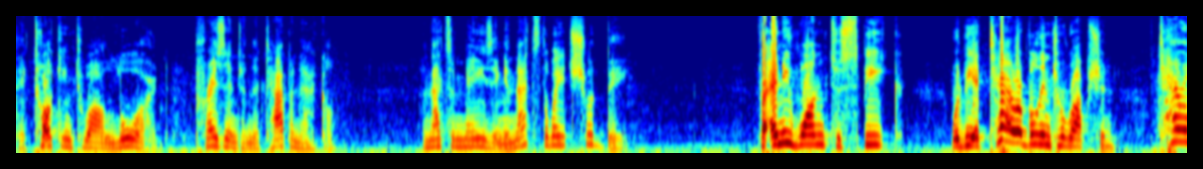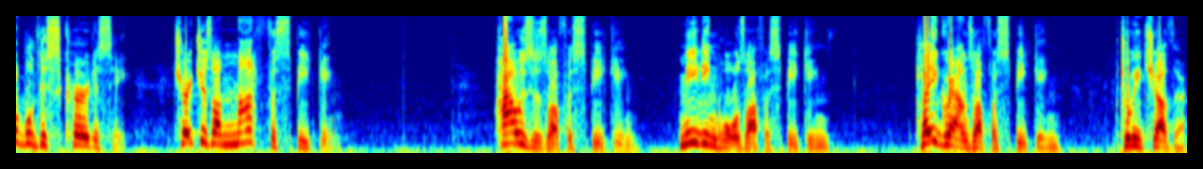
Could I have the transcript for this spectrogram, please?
They're talking to our Lord, present in the tabernacle. And that's amazing, and that's the way it should be. For anyone to speak would be a terrible interruption, terrible discourtesy. Churches are not for speaking. Houses are for speaking. Meeting halls are for speaking. Playgrounds are for speaking to each other.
